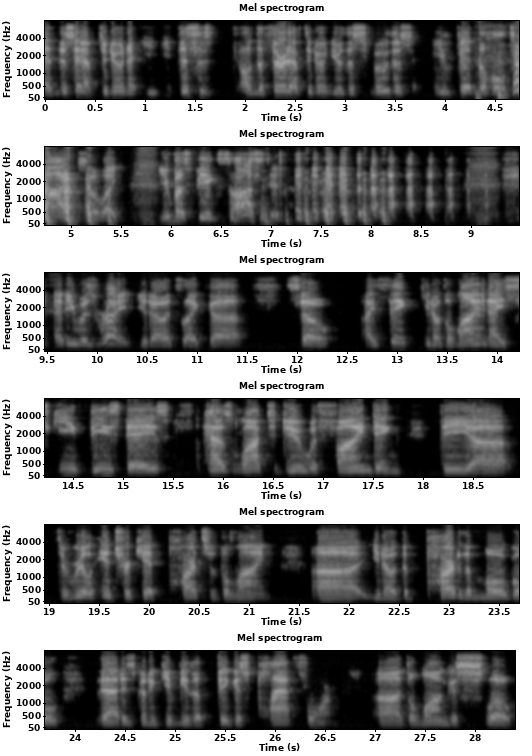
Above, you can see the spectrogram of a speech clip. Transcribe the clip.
and this afternoon, this is on the third afternoon, you're the smoothest you've been the whole time. so, like, you must be exhausted. and he was right. You know, it's like, uh, so I think, you know, the line I ski these days has a lot to do with finding the, uh, the real intricate parts of the line. Uh, you know, the part of the mogul that is going to give me the biggest platform, uh, the longest slope,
